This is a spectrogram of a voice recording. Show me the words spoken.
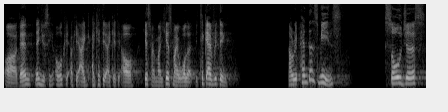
uh, then, then you say, oh, okay, okay, I, I get it, I get it. Oh, here's my money, here's my wallet. You take everything. Now, repentance means soldiers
